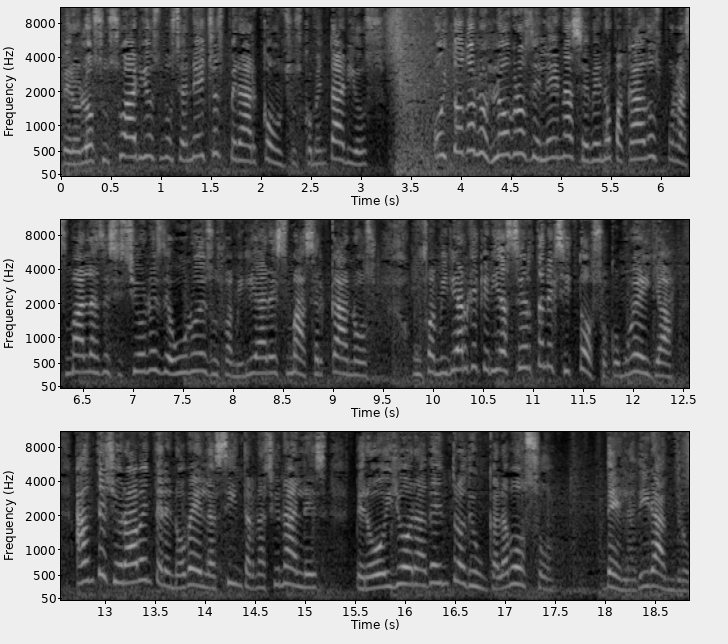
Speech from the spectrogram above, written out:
Pero los usuarios no se han hecho esperar con sus comentarios. Hoy todos los logros de Elena se ven opacados por las malas decisiones de uno de sus familiares más cercanos. Un familiar que quería ser tan exitoso como ella. Antes lloraba en telenovelas internacionales, pero hoy llora dentro de un calabozo. De la Dirandro.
